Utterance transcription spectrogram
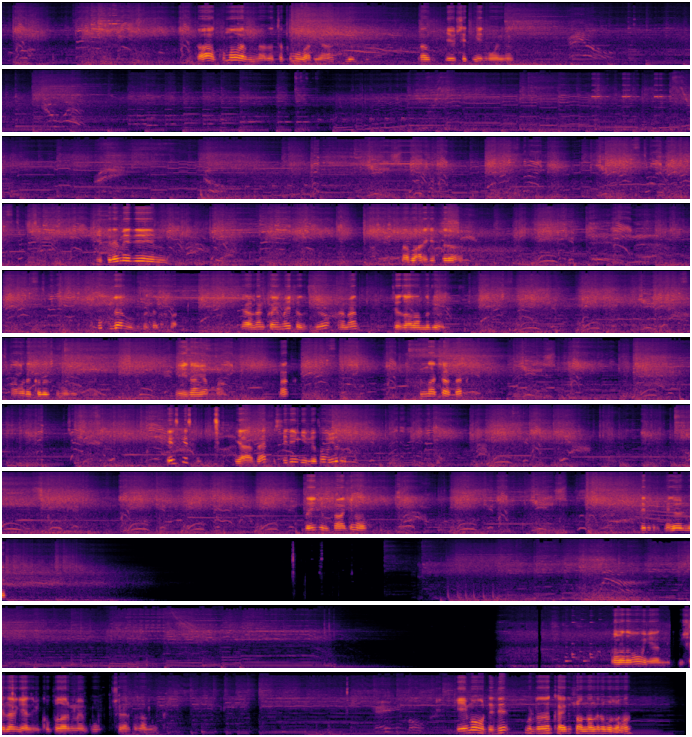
Daha Akuma var bunlarda, takımı var ya. Biraz gevşetmeyelim oyunu. Getiremedim. Baba hareketlere bak. Çok güzel oldu mesela bak. Yerden kaymaya çalışıyor. Hemen cezalandırıyor. Havada kalırsın hadi. Heyecan yapma. Bak. Şunu açarsak. Kes kes. Ya ben istediğim gibi yapamıyorum. Dayıcım sakin ol. Dedim beni öldür. Son adama mı geldik? Bir şeyler geldi. Bir kupalar mı? Bir şeyler kazandık. Game over dedi. Burada da kaydı sonlandıralım o zaman.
